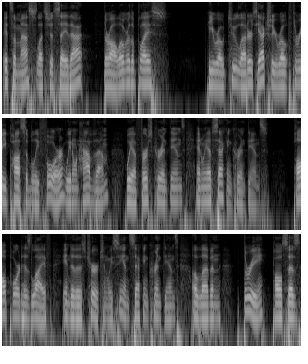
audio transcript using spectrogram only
It's a mess, let's just say that. They're all over the place. He wrote two letters. He actually wrote three, possibly four. We don't have them. We have 1 Corinthians and we have 2 Corinthians. Paul poured his life into this church, and we see in 2 Corinthians 11:3, Paul says,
